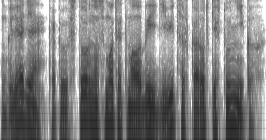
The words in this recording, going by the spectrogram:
глядя, как в их сторону смотрят молодые девицы в коротких туниках.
